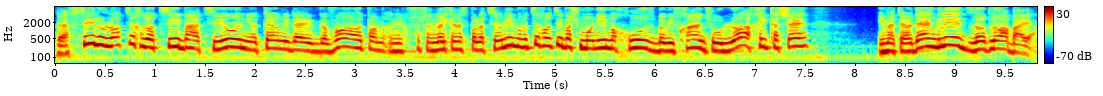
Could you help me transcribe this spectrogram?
ואפילו לא צריך להוציא בה ציון יותר מדי גבוה, עוד פעם, אני חושב שאני לא אכנס פה לציונים, אבל צריך להוציא בה 80 אחוז במבחן שהוא לא הכי קשה. אם אתה יודע אנגלית, זאת לא הבעיה.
